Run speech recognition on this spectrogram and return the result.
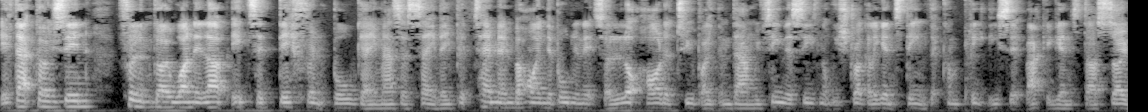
if that goes in, Fulham go 1 0 up, it's a different ball game, as I say. They put 10 men behind the ball and it's a lot harder to break them down. We've seen this season that we struggle against teams that completely sit back against us. So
